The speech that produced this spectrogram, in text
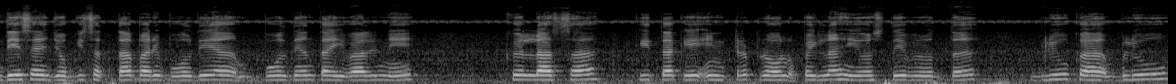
ਦੇ ਸਹਿਯੋਗੀ ਸੱਤਾ ਬਾਰੇ ਬੋਲਦਿਆਂ ਬੋਲਦਿਆਂ ਧਾਲੀਵਾਲ ਨੇ ਖੁਲਾਸਾ ਕੀਤਾ ਕਿ ਇੰਟਰਪੋਲ ਪਹਿਲਾਂ ਹੀ ਉਸ ਦੇ ਵਿਰੁੱਧ ਬਲੂ ਬਲੂ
